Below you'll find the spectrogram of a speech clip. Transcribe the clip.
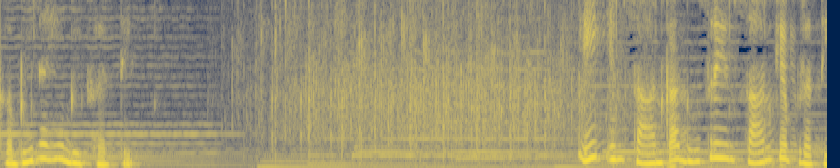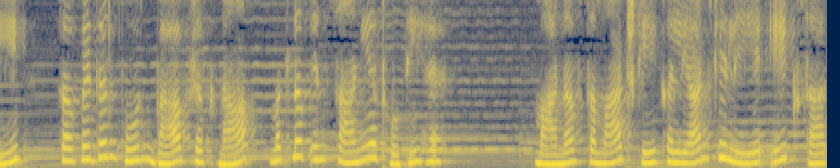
कभी नहीं बिखरती। एक इंसान का दूसरे इंसान के प्रति संवेदनपूर्ण भाव रखना मतलब इंसानियत होती है। मानव समाज के कल्याण के लिए एक साथ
